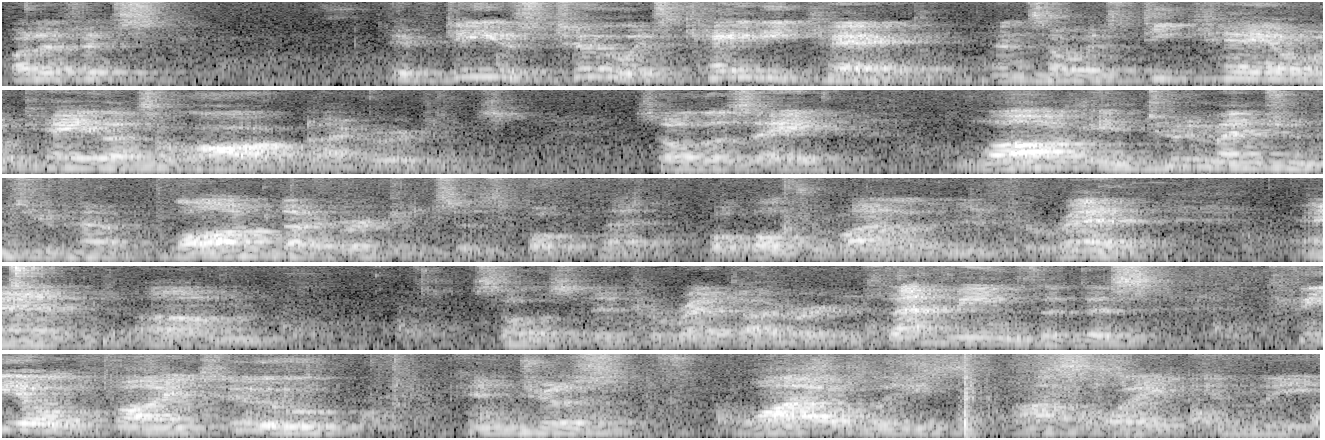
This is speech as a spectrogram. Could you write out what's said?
But if it's, if D is two, it's K dk, and so it's dk over K, that's a log divergence. So there's a log, in two dimensions, you have log divergences, both that, both ultraviolet and infrared, and, um, so there's an infrared divergence. That means that this field phi two can just wildly oscillate in the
